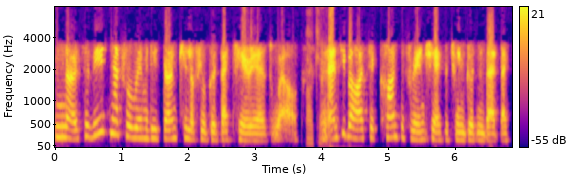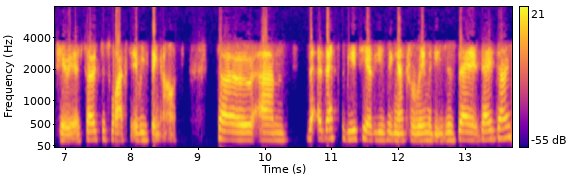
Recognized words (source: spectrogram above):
No, so these natural remedies don't kill off your good bacteria as well. Okay. An antibiotic can't differentiate between good and bad bacteria, so it just wipes everything out. So um, th- that's the beauty of using natural remedies is they, they don't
